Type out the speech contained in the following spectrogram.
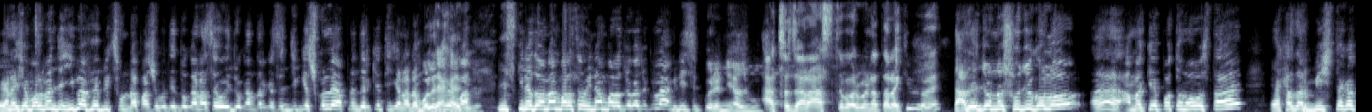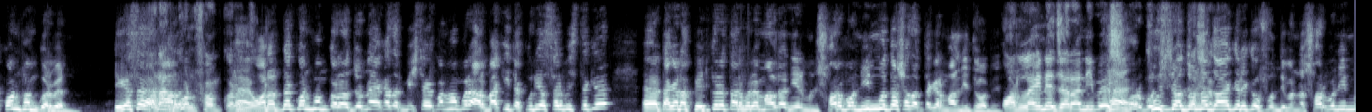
এখানে এসে বলবেন যে ইবা ফেব্রিক্স কোনটা? পার্শ্ববর্তী দোকান আছে ওই দোকানদার কাছে জিজ্ঞেস করলে আপনাদেরকে ঠিকানাটা বলে দেবে। স্ক্রিনে দেওয়া নাম্বার আছে ওই নাম্বারে যোগাযোগ করলে আমি রিসিভ করে নিয়ে আসব। আচ্ছা যারা আসতে পারবে না তারা কীভাবে? তাদের জন্য সুযোগ হলো হ্যাঁ, আমাকে প্রথম অবস্থায় এক হাজার বিশ টাকা কনফার্ম করবেন। ঠিক আছে? অর্ডার কনফার্ম করা হ্যাঁ অর্ডারটা কনফার্ম করার জন্য এক হাজার বিশ টাকা কনফার্ম করে আর বাকিটা কুরিয়ার সার্ভিস থেকে টাকাটা পেড করে তারপরে মালটা নিয়ে সর্বনিম্ন দশ হাজার টাকার মাল নিতে হবে। অনলাইনে যারা নিবে হ্যাঁ খুচরার জন্য দয়া করে কেউ ফোন দিবেন না। সর্বনিম্ন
